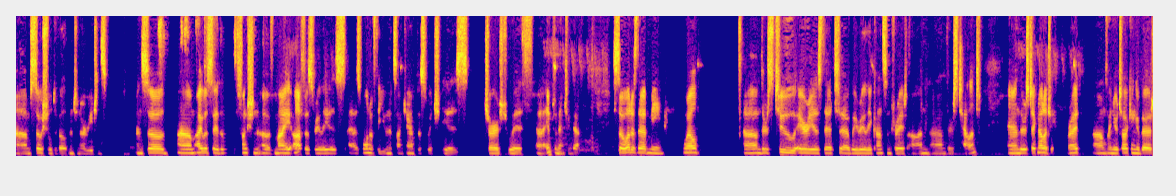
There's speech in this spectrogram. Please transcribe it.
um, social development in our regions. And so um, I would say that the function of my office really is as one of the units on campus which is charged with uh, implementing that. So, what does that mean? Well, um, there's two areas that uh, we really concentrate on um, there's talent and there's technology, right? Um, when you're talking about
